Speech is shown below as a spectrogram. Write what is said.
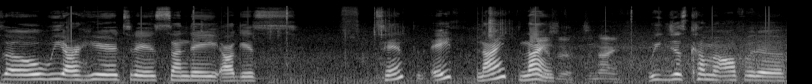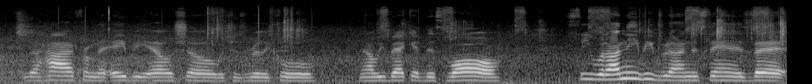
So we are here. Today is Sunday, August 10th, 8th, 9th, 9th. It's a, it's a nine. We just coming off of the, the high from the ABL show, which is really cool. Now we back at this wall. See, what I need people to understand is that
